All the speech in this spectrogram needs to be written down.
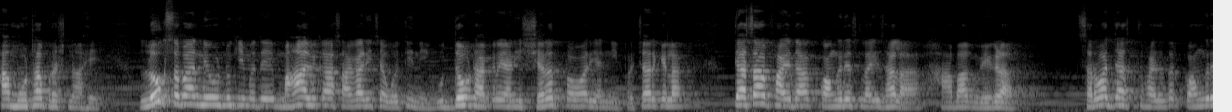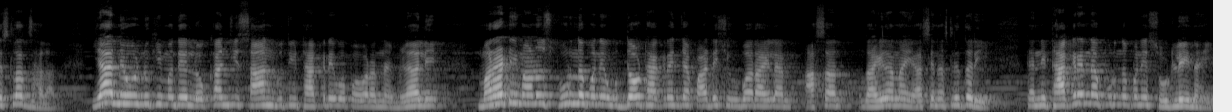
हा मोठा प्रश्न आहे. लोकसभा निवडणुकीमध्ये महाविकास आघाडीच्या वतीने उद्धव ठाकरे आणि शरद पवार यांनी प्रचार केला. त्याचा फायदा काँग्रेसलाही झाला हा भाग वेगळा. सर्वात जास्त फायदा तर काँग्रेसलाच झाला. या निवडणुकीमध्ये लोकांची सहानुभूती ठाकरे व पवारांना मिळाली. मराठी माणूस पूर्णपणे उद्धव ठाकरेंच्या पाठीशी उभा राहिला असा राहिला नाही असे नसले तरी त्यांनी ठाकरेंना पूर्णपणे सोडलेही नाही.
